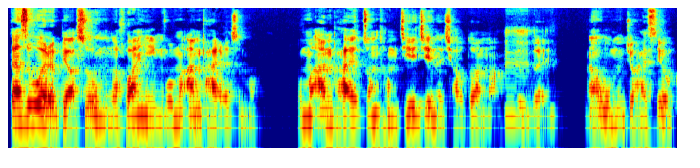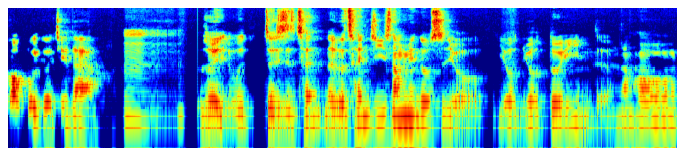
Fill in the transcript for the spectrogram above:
但是为了表示我们的欢迎，我们安排了什么？我们安排了总统接见的桥段嘛，嗯、对不对？那我们就还是有高规格接待啊。嗯，所以我这是层那个层级上面都是有有有对应的。然后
